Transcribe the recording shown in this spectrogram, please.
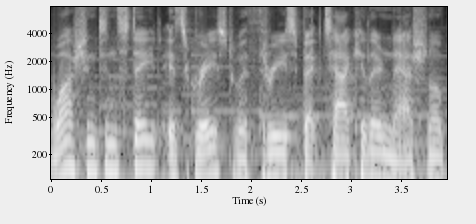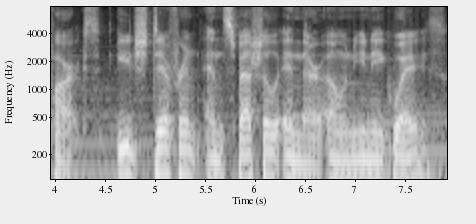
Washington state is graced with three spectacular national parks, each different and special in their own unique ways.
